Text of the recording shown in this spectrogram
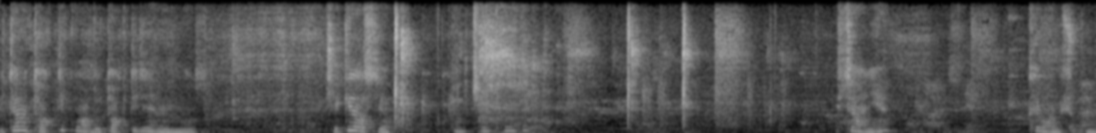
Bir tane taktik vardı. O taktiği denemem lazım. Çekil Asya. Bir saniye. Kırma bir şu kumu.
